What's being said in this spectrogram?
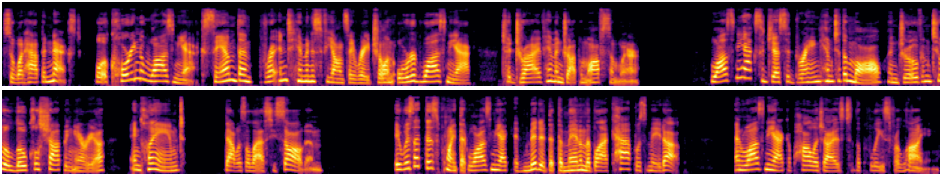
So what happened next? Well, according to Wozniak, Sam then threatened him and his fiancee Rachel and ordered Wozniak to drive him and drop him off somewhere. Wozniak suggested bringing him to the mall and drove him to a local shopping area and claimed that was the last he saw of him. It was at this point that Wozniak admitted that the man in the black cap was made up and Wozniak apologized to the police for lying.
